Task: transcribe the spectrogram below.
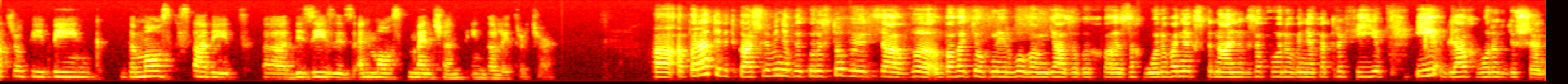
atrophy being the most studied uh, diseases and most mentioned in the literature. А, Апарати відкашлювання використовуються в багатьох нервово-м'язових е, захворюваннях, спинальних захворюваннях, атрофії і для хворих дюшен.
